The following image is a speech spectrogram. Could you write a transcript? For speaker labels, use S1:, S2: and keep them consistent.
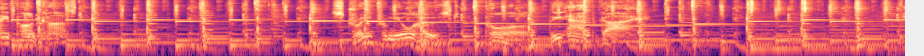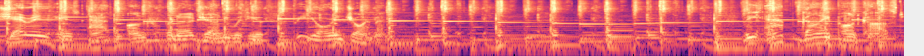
S1: Guy podcast. Straight from your host, Paul, the App Guy. Sharing his app entrepreneur journey with you for your enjoyment. The App Guy podcast.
